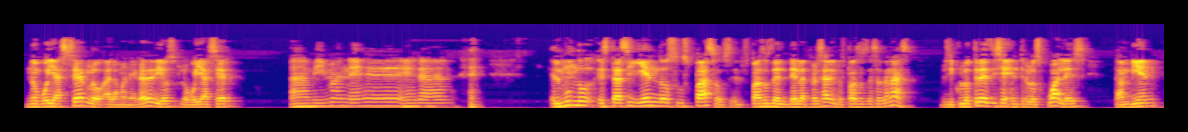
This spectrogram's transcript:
no voy a hacerlo a la manera de Dios, lo voy a hacer a mi manera. El mundo está siguiendo sus pasos, los pasos del, adversario, los pasos de Satanás. Versículo 3 dice, entre los cuales también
